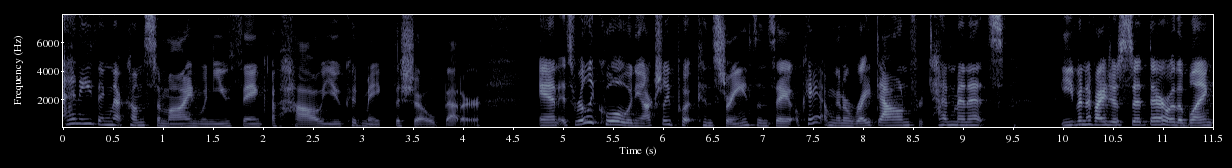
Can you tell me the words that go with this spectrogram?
anything that comes to mind when you think of how you could make the show better. And it's really cool when you actually put constraints and say, okay, I'm going to write down for 10 minutes. Even if I just sit there with a blank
